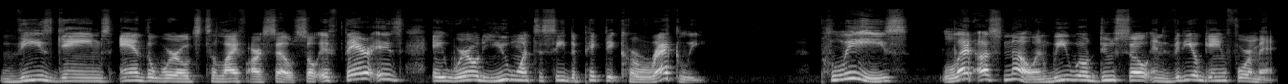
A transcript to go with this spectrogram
these games and the worlds to life ourselves. So if there is a world you want to see depicted correctly, please let us know and we will do so in video game format.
